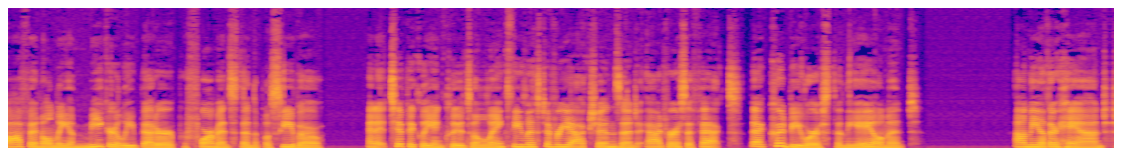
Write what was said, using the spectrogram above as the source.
often only a meagerly better performance than the placebo, and it typically includes a lengthy list of reactions and adverse effects that could be worse than the ailment. On the other hand,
